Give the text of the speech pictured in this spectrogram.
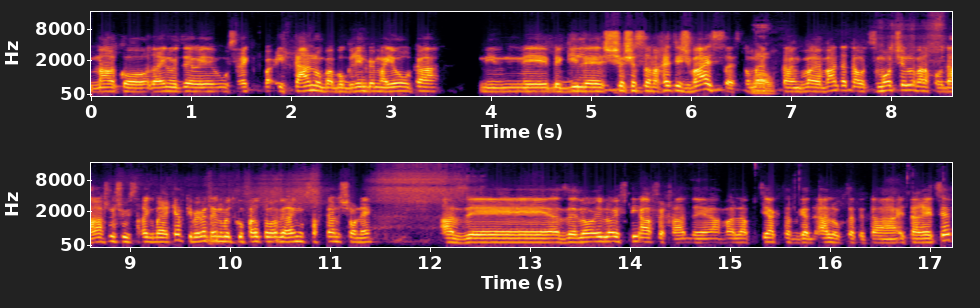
שמרקו, עוד ראינו את זה, הוא שיחק איתנו בבוגרים במיורקה. בגיל אה, 16 וחצי, 17, זאת אומרת. אתה כבר הבנת את העוצמות שלו, ואנחנו דרשנו שהוא ישחק בהרכב, כי באמת היינו בתקופה לא טובה וראינו שחקן שונה, אז, אה, זה לא, לא הפתיע אף אחד, אה, אבל הפציעה קצת גדעה לו קצת את, ה, את הרצף,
